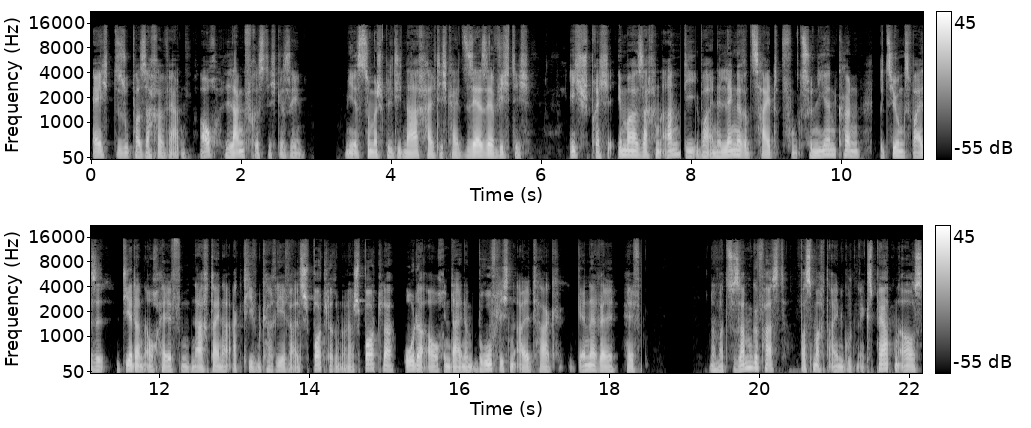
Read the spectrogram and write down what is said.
echt super Sache werden. Auch langfristig gesehen. Mir ist zum Beispiel die Nachhaltigkeit sehr, sehr wichtig. Ich spreche immer Sachen an, die über eine längere Zeit funktionieren können, beziehungsweise dir dann auch helfen nach deiner aktiven Karriere als Sportlerin oder Sportler oder auch in deinem beruflichen Alltag generell helfen. Nochmal zusammengefasst, was macht einen guten Experten aus?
